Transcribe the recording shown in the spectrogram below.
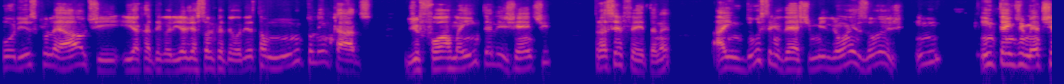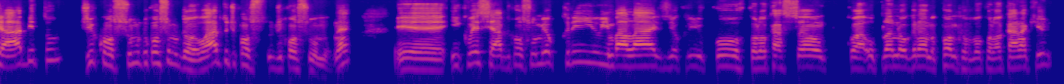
Por isso que o layout e a categoria, a gestão de categorias estão muito linkados de forma inteligente para ser feita, né? A indústria investe milhões hoje em entendimento de hábito de consumo do consumidor, o hábito de, cons de consumo, né? E, e, com esse hábito de consumo eu crio embalagens, eu crio cor, colocação, o planograma, como que eu vou colocar naquilo,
